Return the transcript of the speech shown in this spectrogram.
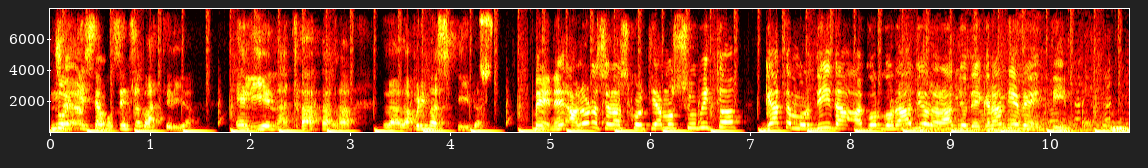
noi certo. che siamo senza batteria. E lì è nata la, la, la prima sfida. Bene, allora ce l'ascoltiamo subito. Gatta Mordida a Gorgo Radio, la radio dei grandi eventi.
